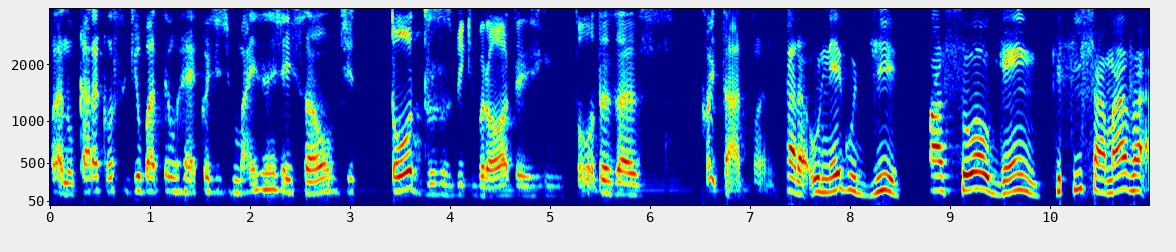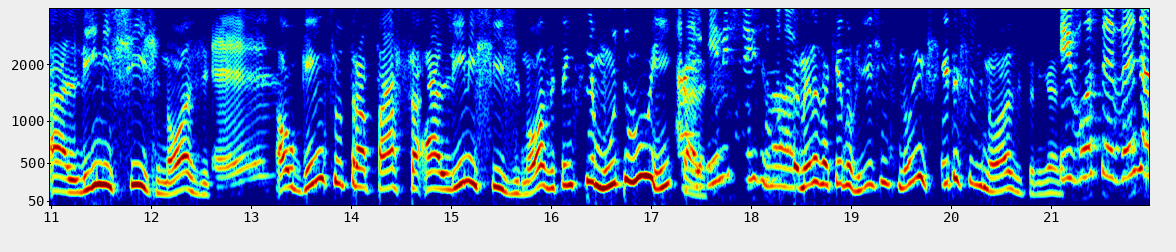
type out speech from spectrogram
Mano, o cara conseguiu bater o recorde de mais rejeição de todos os Big Brothers, em todas as. Coitado, mano. Cara, o Nego Di passou alguém que se chamava Aline X9. É. Alguém que ultrapassa a Aline X9 tem que ser muito ruim, cara. Aline X9. Pelo menos aqui no Rio a gente não respeita X9, tá ligado? E você veja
